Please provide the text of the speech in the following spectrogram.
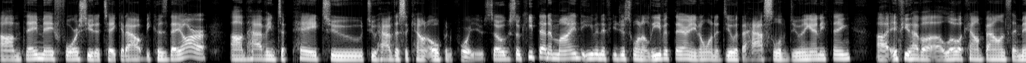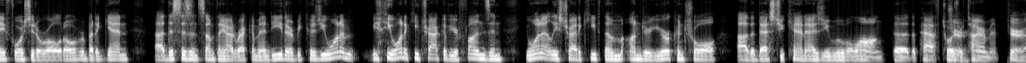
um, they may force you to take it out because they are um, having to pay to to have this account open for you. So so keep that in mind. Even if you just want to leave it there and you don't want to deal with the hassle of doing anything, uh, if you have a, a, low account balance, they may force you to roll it over. But again, uh, this isn't something I'd recommend either because you want to you want to keep track of your funds and you want to at least try to keep them under your control uh, the best you can as you move along the the path towards sure. retirement. Sure,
